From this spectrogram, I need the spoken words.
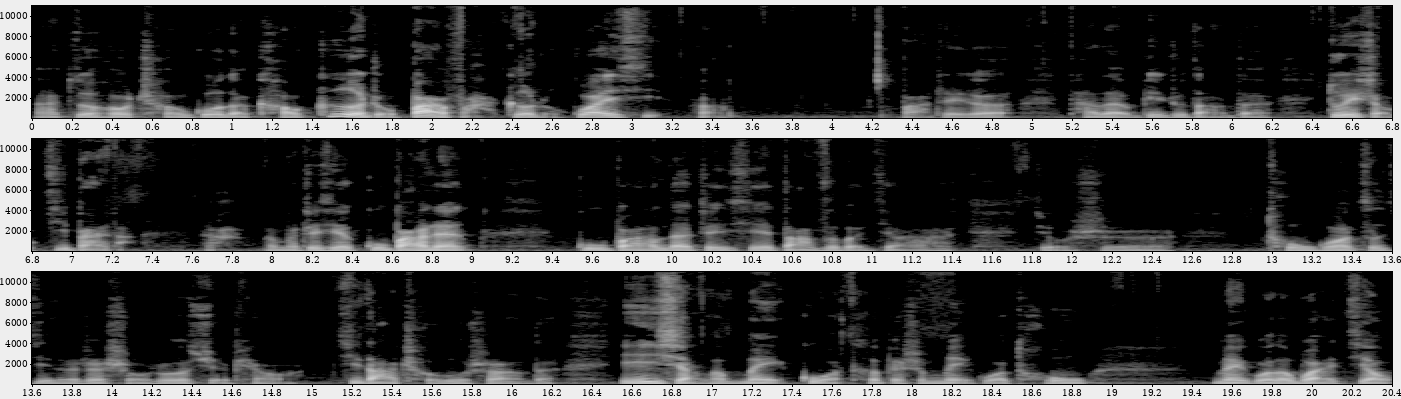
啊，最后成功的靠各种办法、各种关系啊，把这个他的民主党的对手击败的啊。那么这些古巴人，古巴的这些大资本家，就是通过自己的这手中的雪票。极大程度上的影响了美国，特别是美国同美国的外交，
